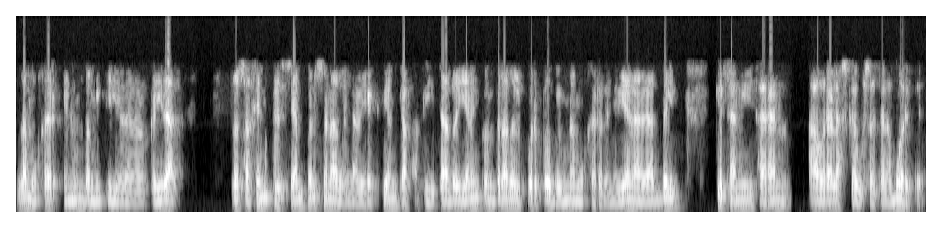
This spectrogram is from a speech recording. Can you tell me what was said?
la mujer en un domicilio de la localidad. Los agentes se han personado en la dirección que ha facilitado y han encontrado el cuerpo de una mujer de mediana edad del que se analizarán ahora las causas de la muerte.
